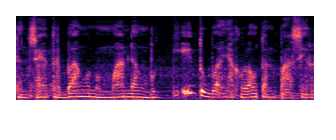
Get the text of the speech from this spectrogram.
dan saya terbangun memandang begitu banyak lautan pasir.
